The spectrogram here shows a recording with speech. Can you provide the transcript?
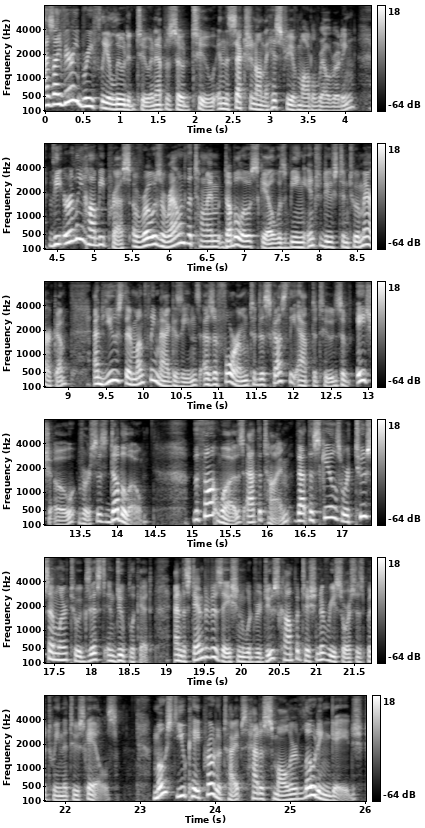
As I very briefly alluded to in episode 2 in the section on the history of model railroading, the early hobby press arose around the time double O scale was being introduced into America and used their monthly magazines as a forum to discuss the aptitudes of HO versus double O. The thought was, at the time, that the scales were too similar to exist in duplicate, and a standardization would reduce competition of resources between the two scales. Most UK prototypes had a smaller loading gauge,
